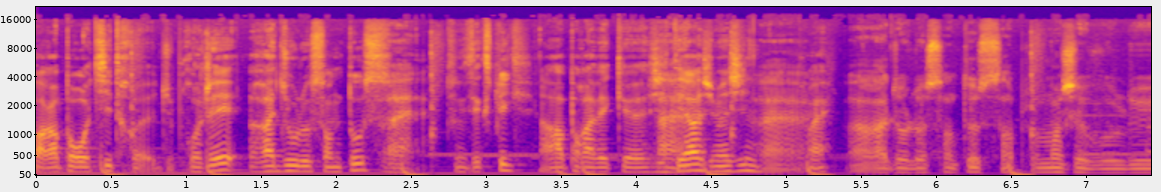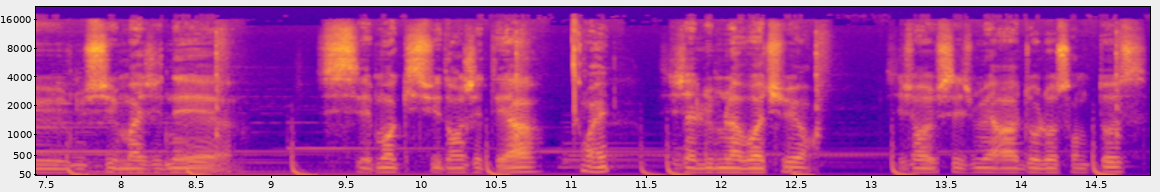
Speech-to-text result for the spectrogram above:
par rapport au titre du projet, Radio Los Santos. Ouais. Tu nous expliques un rapport avec euh, GTA, j'imagine Ouais. À Radio Los Santos, simplement, j'ai voulu, je me suis imaginé, euh, si c'est moi qui suis dans GTA. Ouais. Si j'allume la voiture, si je, si je mets Radio Los Santos,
